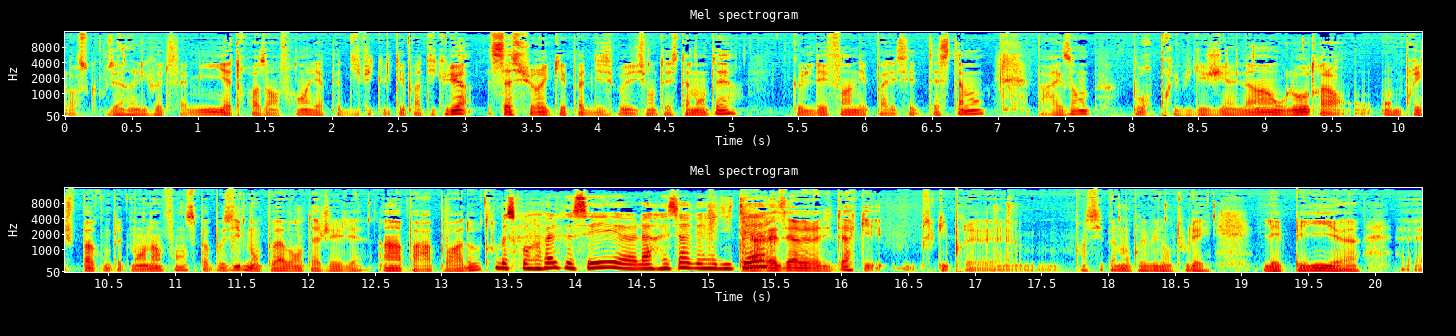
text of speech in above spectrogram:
Lorsque vous avez un livre de famille, il y a trois enfants, il n'y a pas de difficulté particulière. S'assurer qu'il n'y ait pas de disposition testamentaire que le défunt n'ait pas laissé de testament, par exemple, pour privilégier l'un ou l'autre. Alors, on ne prive pas complètement d'enfants, c'est pas possible, mais on peut avantager l'un par rapport à d'autres. Parce qu'on rappelle que c'est euh, la réserve héréditaire. La réserve héréditaire qui est, qui est principalement prévue dans tous les, les pays euh, euh,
